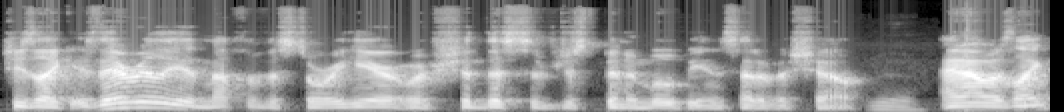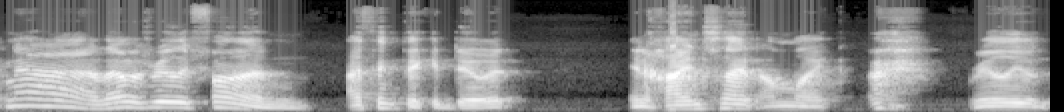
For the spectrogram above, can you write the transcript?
she's like, "Is there really enough of a story here, or should this have just been a movie instead of a show?" Yeah. And I was like, "Nah, that was really fun. I think they could do it." In hindsight, I'm like, "Ugh, really,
